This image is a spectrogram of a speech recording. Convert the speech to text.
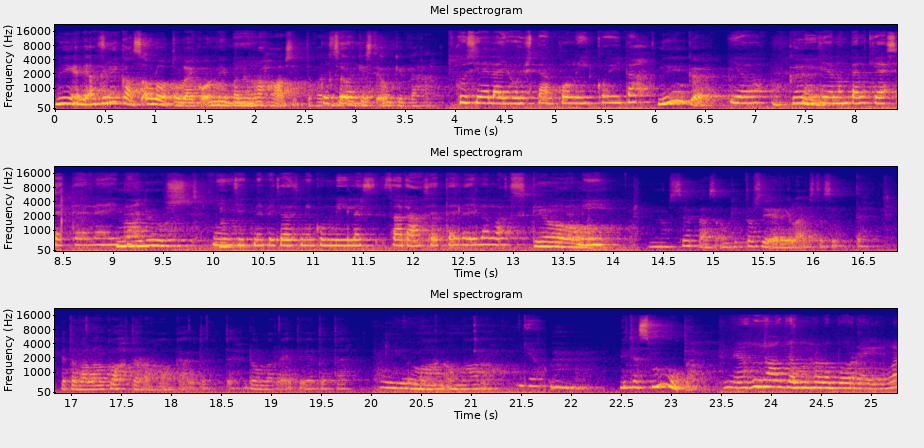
Niin, eli aika rikas olo tulee, kun on niin paljon rahaa sitten, vaikka Kun se siellä- oikeasti onkin vähän. Kun siellä ei ole yhtään kolikoita. Niinkö? Joo. Okei. Niin siellä on pelkkiä seteleitä. No just. Niin sit ne pitäisi niinku niille sadan seteleillä laskea. Joo. Niin. No sepäs onkin tosi erilaista sitten. Ja tavallaan kahta rahaa käytätte, dollareita ja tätä Joo. maan omaa rahaa. Joo. Mitäs muuta? Me asutaan semmoisella boreilla,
